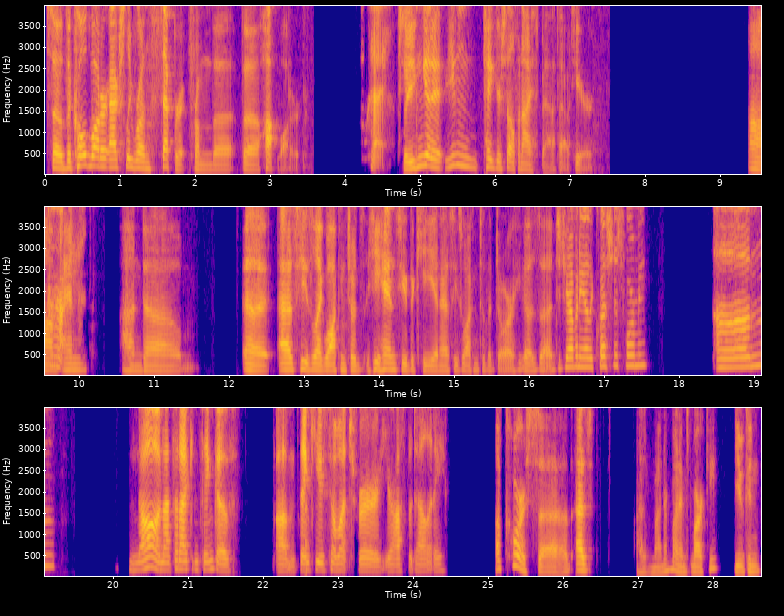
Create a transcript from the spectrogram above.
so the cold water actually runs separate from the the hot water. Okay. So you can get it. You can take yourself an ice bath out here. Um Alright. and and um uh as he's like walking towards, he hands you the key, and as he's walking to the door, he goes, uh, "Did you have any other questions for me?" Um no, not that I can think of. Um thank you so much for your hospitality. Of course. Uh, as as a reminder, my name's Marky. You can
